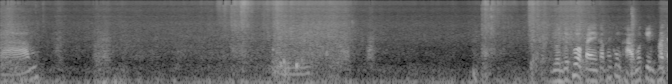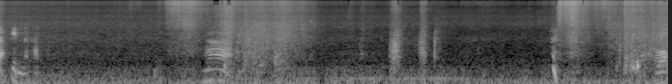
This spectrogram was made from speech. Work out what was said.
สาม สี่โยนทั่วไปนะครับให้กุ้งขาวมากินมาจับกินนะครับห้าหก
